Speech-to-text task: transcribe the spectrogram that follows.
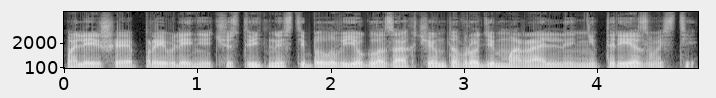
Малейшее проявление чувствительности было в ее глазах чем-то вроде моральной нетрезвости,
